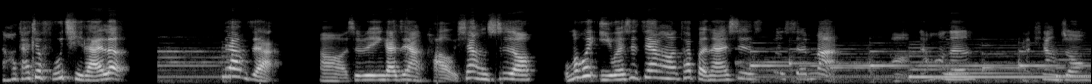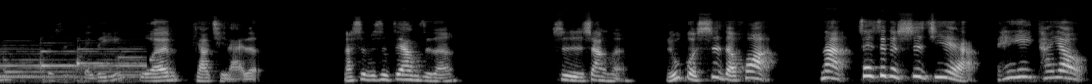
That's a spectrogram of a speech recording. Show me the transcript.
然后他就浮起来了，这样子啊。啊、哦，是不是应该这样？好像是哦，我们会以为是这样哦。他本来是色身嘛，啊、然后呢，想象中就是一个灵魂飘起来了，那是不是这样子呢？事实上呢，如果是的话，那在这个世界啊，嘿，他要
